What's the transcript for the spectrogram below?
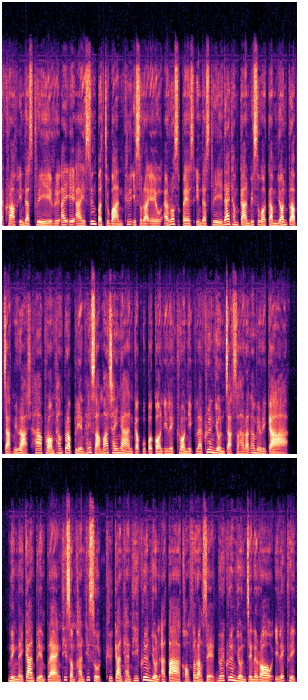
Aircraft Industry หรือ IAI ซึ่งปัจจุบันคืออิสราเอล Aerospace Industry ได้ทำการวิศวกรรมย้อนกลับจากมิราช 5 พร้อมทั้งปรับเปลี่ยนให้สามารถใช้งานกับอุปกรณ์อิเล็กทรอนิกส์และเครื่องยนต์จากสหรัฐอเมริกา หนึ่งในการเปลี่ยนแปลงที่สำคัญที่สุด คือการแทนที่เครื่องยนต์อาตาของฝรั่งเศสด้วยเครื่องยนต์ General Electric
